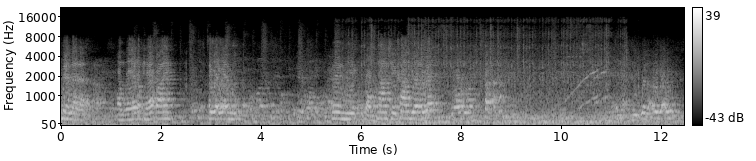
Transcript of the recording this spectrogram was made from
เนี่ยเนี่ยเนี่ยอ่อนแอก็แพ้ไปไอ้ยายมีเฮ้ยมีสองข้างใช้ข้างเดียวไอ้ยะรอดูไอ้ยะดูเยอะเลยไอ้ยะไอ้ยะเขาเจ็บขาแล้วไม่อะไรอะไรหลบกระสุนเรื่องมึงนะเรื่องทำร้าย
